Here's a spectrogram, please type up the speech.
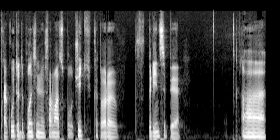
какую-то дополнительную информацию получить, которая, в принципе, а,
